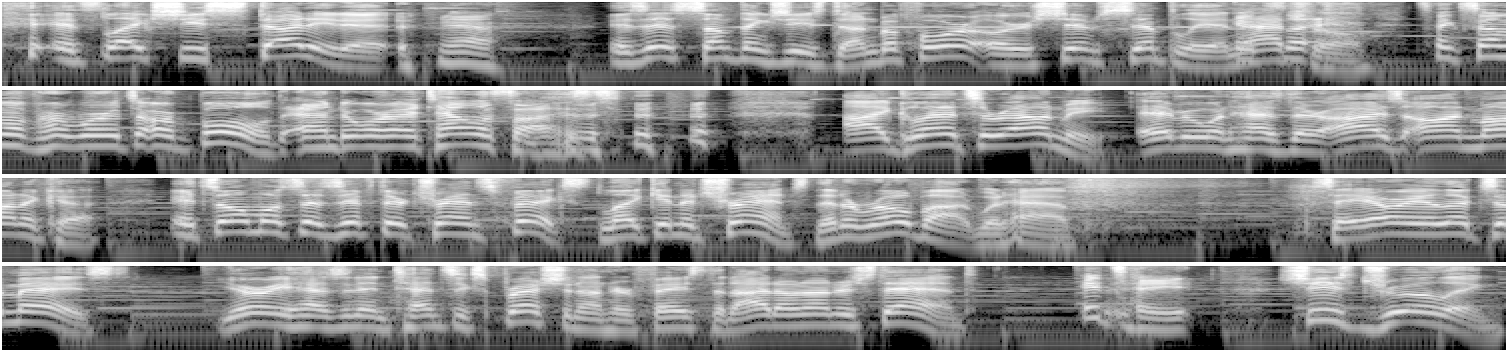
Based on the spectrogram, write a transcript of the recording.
It's like she studied it. Yeah. Is this something she's done before, or is she simply a It's like- natural? it's like some of her words are bold and or italicized. I glance around me. Everyone has their eyes on Monika. It's almost as if they're transfixed, like in a trance that a robot would have. Sayori looks amazed. Yuri has an intense expression on her face that I don't understand. it's hate. She's drooling.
